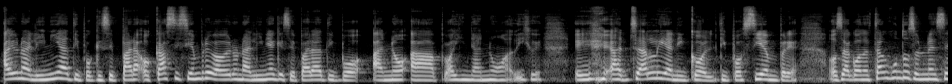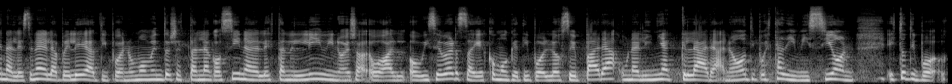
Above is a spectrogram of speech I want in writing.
hay una línea tipo que separa, o casi siempre va a haber una línea que separa tipo a no, ay, a Noah, dije, eh, a Charlie y a Nicole, tipo siempre. O sea, cuando están juntos en una escena, la escena de la pelea, tipo en un momento ella está en la cocina, él está en el living, o, ella, o, o viceversa, y es como que tipo lo separa una línea clara, ¿no? Tipo esta división, esto tipo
